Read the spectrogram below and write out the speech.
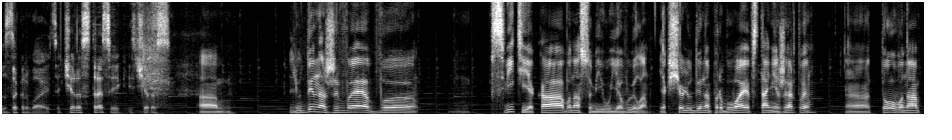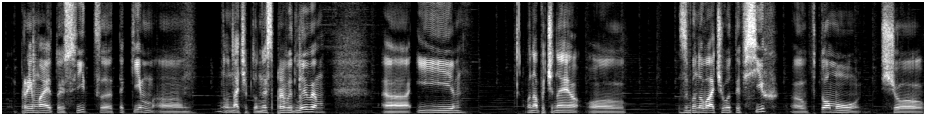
закриваються? Через стреси якісь, через. А, людина живе в, в світі, яка вона собі уявила. Якщо людина перебуває в стані жертви, е, то вона приймає той світ е, таким, е, ну, начебто, несправедливим. Е, І вона починає о, звинувачувати всіх е, в тому, що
